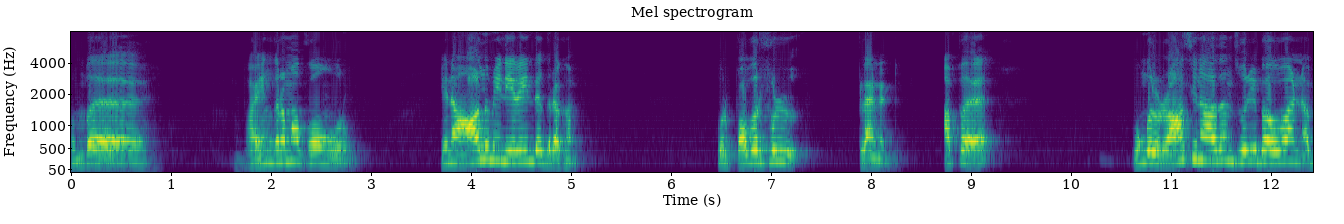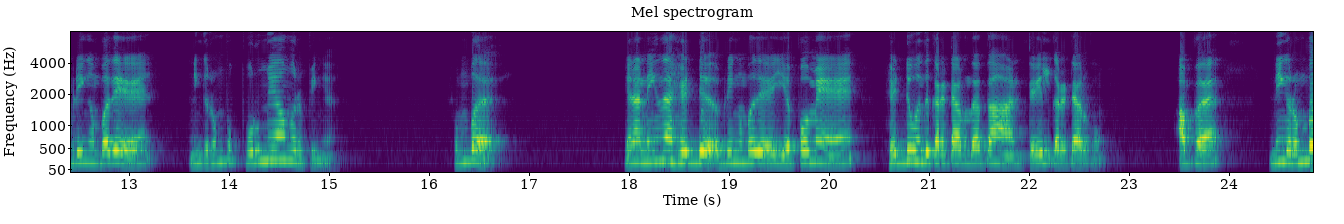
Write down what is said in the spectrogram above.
ரொம்ப பயங்கரமாக கோபம் வரும். ஏன்னா ஆளுமை நிறைந்த கிரகம். ஒரு பவர்ஃபுல் பிளானட் அப்போ உங்கள் ராசிநாதன் சூரிய பகவான் அப்படிங்கும்போதே நீங்கள் ரொம்ப பொறுமையாகவும் இருப்பீங்க. ரொம்ப ஏன்னா நீங்கள் தான் ஹெட்டு அப்படிங்கும்போது எப்போவுமே ஹெட்டு வந்து கரெக்டாக இருந்தால் தான் டெய்ல் கரெக்டாக இருக்கும். அப்போ நீங்கள் ரொம்ப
